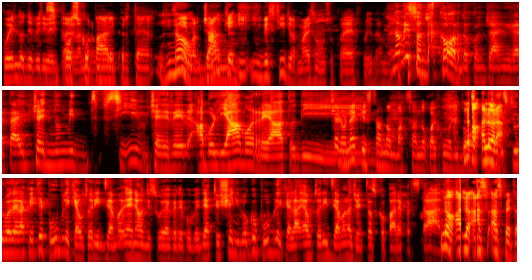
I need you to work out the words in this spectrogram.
quello deve diventare. Si può scopare per te. No, sì, già anche i, i, vestiti ormai sono superflui per me. No, mi sono d'accordo con Gianni in realtà. Cioè, non mi... Sì, cioè, re... aboliamo il reato di. Cioè, non è che stanno ammazzando qualcuno di buono. No, allora. Disturbo della quiete pubblica, autorizziamo. Eh, non disturbo della quiete pubblica, di atti osceni in luogo pubblico e, la... e, autorizziamo la gente a scopare per strada. No, allora, as- aspetta,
